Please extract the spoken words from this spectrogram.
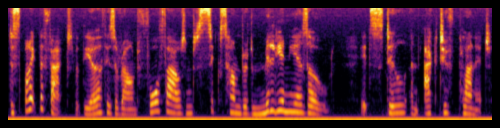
Despite the fact that the Earth is around 4,600 million years old, it's still an active planet.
